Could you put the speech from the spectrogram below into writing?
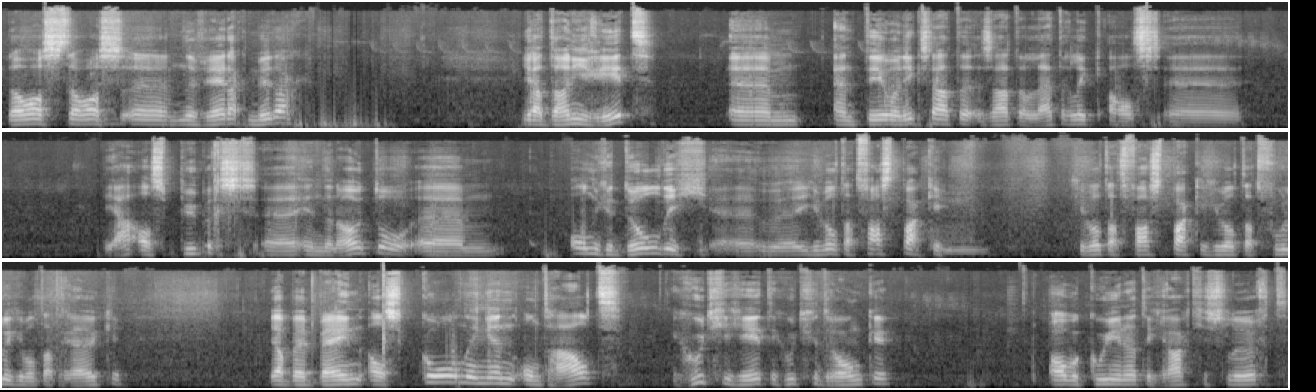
dat was, dat was eh, een vrijdagmiddag. Ja, Danny reed. Ehm, en Theo en ik zaten, zaten letterlijk als, eh, ja, als pubers eh, in de auto. Ehm, ongeduldig. Eh, je wilt dat vastpakken. Je wilt dat vastpakken, je wilt dat voelen, je wilt dat ruiken. Ja, bij Bijn als koningen onthaald. Goed gegeten, goed gedronken. Oude koeien uit de gracht gesleurd.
